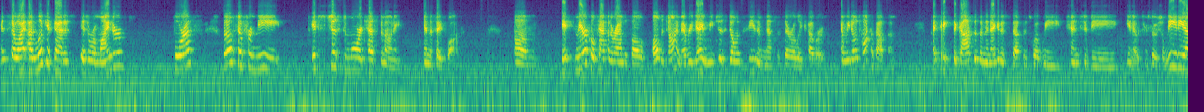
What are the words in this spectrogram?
And so I, I look at that as, as a reminder for us, but also for me, it's just more testimony in the faith walk. Um, it, miracles happen around us all, all the time, every day. We just don't see them necessarily covered, and we don't talk about them. I think the gossip and the negative stuff is what we tend to be, you know, through social media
